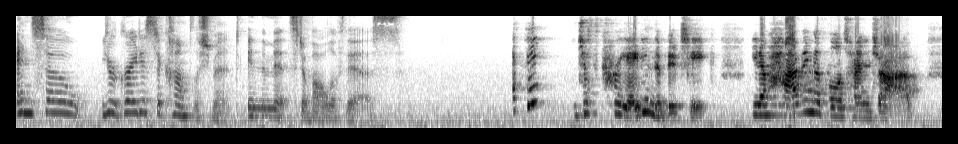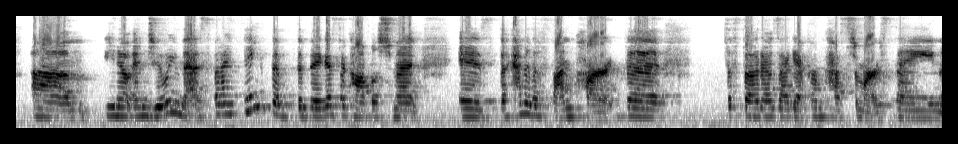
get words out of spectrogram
And so, your greatest accomplishment in the midst of all of this? I think just creating the boutique, you know, having a full time job um, you know, and doing this. But I think the, the biggest accomplishment is the kind of the fun part, the the photos I get from customers saying,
